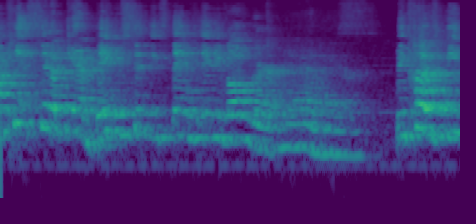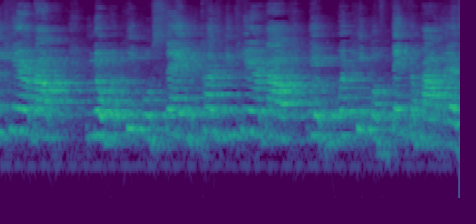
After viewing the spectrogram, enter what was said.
we can't sit up here and babysit these things any longer. Because we care about, you know, what people say, because we care about what, what people think about us.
